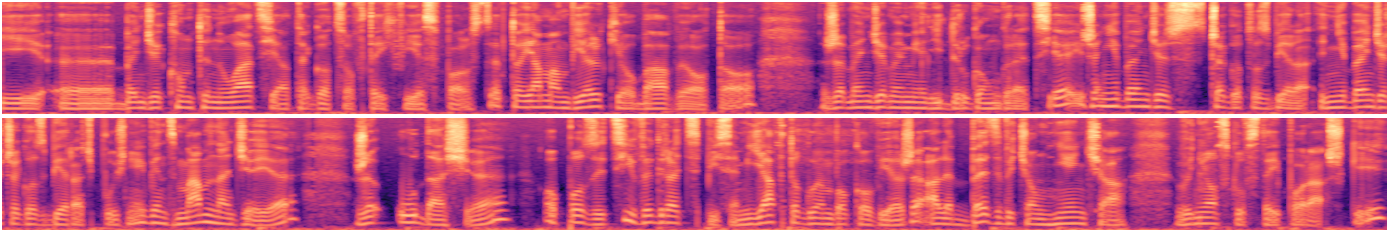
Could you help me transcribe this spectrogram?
i e, będzie kontynuacja tego, co w tej chwili jest w Polsce, to ja mam wielkie obawy o to, że będziemy mieli drugą Grecję i że nie będzie z czego co zbiera, nie będzie czego zbierać później, więc mam nadzieję, że uda się opozycji wygrać z PiSem. Ja w to głęboko wierzę, ale bez wyciągnięcia wniosków z tej porażki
